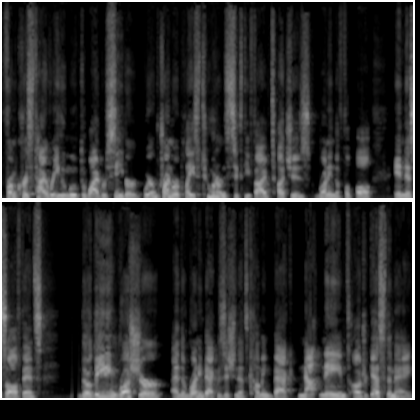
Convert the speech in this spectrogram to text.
from Chris Tyree, who moved to wide receiver. We're trying to replace 265 touches running the football in this offense. the leading rusher and the running back position that's coming back, not named Audric Estime,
